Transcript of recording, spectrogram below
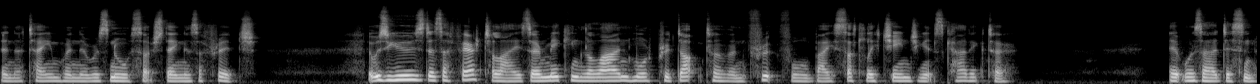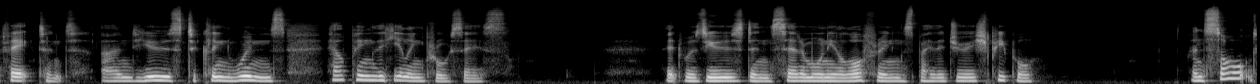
in a time when there was no such thing as a fridge. It was used as a fertilizer, making the land more productive and fruitful by subtly changing its character. It was a disinfectant and used to clean wounds, helping the healing process. It was used in ceremonial offerings by the Jewish people. And salt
